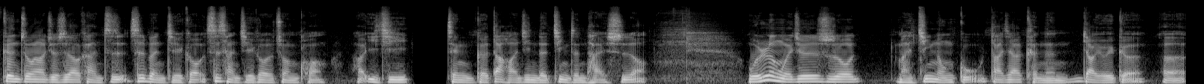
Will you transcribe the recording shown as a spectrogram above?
更重要就是要看资资本结构、资产结构的状况啊，以及整个大环境的竞争态势哦。我认为就是说，买金融股，大家可能要有一个呃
